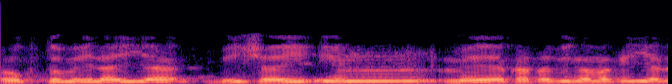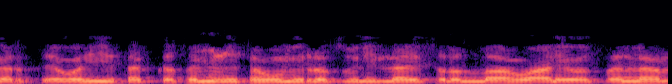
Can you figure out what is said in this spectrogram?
اكتب إلي بشيء ما كتب كما كي وهي تك سمعته من رسول الله صلى الله عليه وسلم.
